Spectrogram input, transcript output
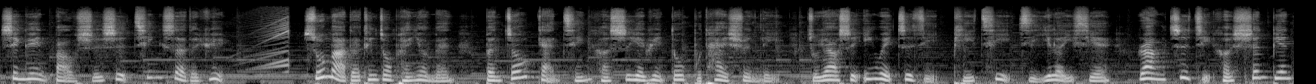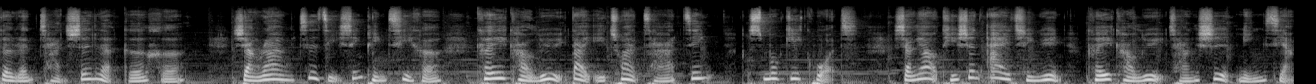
幸运宝石是青色的玉。属马的听众朋友们，本周感情和事业运都不太顺利，主要是因为自己脾气急了一些。让自己和身边的人产生了隔阂，想让自己心平气和，可以考虑带一串茶晶 （Smoky Quartz）。想要提升爱情运，可以考虑尝试冥想。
